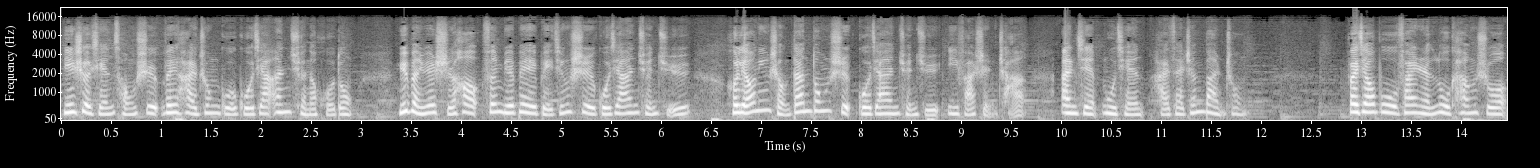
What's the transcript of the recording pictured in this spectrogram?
因涉嫌从事危害中国国家安全的活动，于本月十号分别被北京市国家安全局和辽宁省丹东市国家安全局依法审查。案件目前还在侦办中。外交部发言人陆康说，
